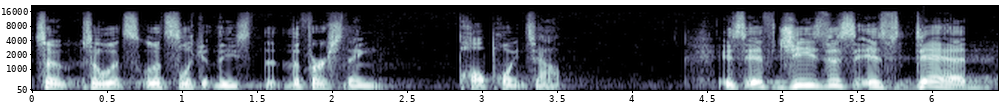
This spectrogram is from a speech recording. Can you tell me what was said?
So, so let's, let's look at these. The first thing Paul points out is if Jesus is dead,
